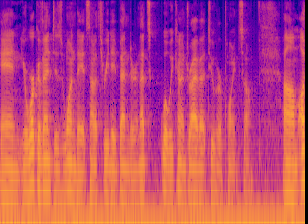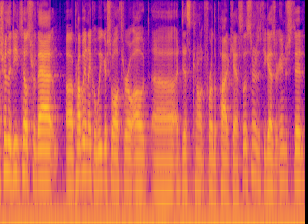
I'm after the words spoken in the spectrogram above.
And your work event is one day, it's not a three day bender. And that's what we kind of drive at to her point. So. Um, I'll share the details for that. Uh, probably in like a week or so, I'll throw out uh, a discount for the podcast listeners if you guys are interested.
